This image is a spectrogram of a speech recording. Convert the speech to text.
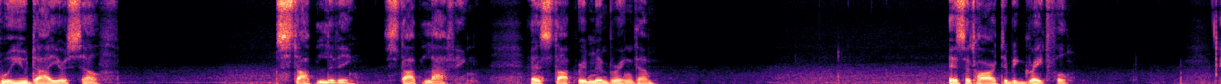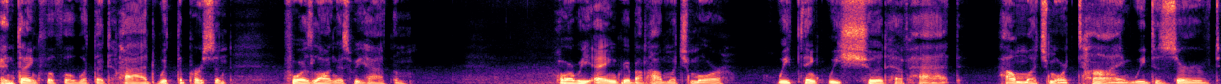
Will you die yourself? Stop living, stop laughing, and stop remembering them? Is it hard to be grateful and thankful for what they had with the person for as long as we had them? Or are we angry about how much more we think we should have had, how much more time we deserved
